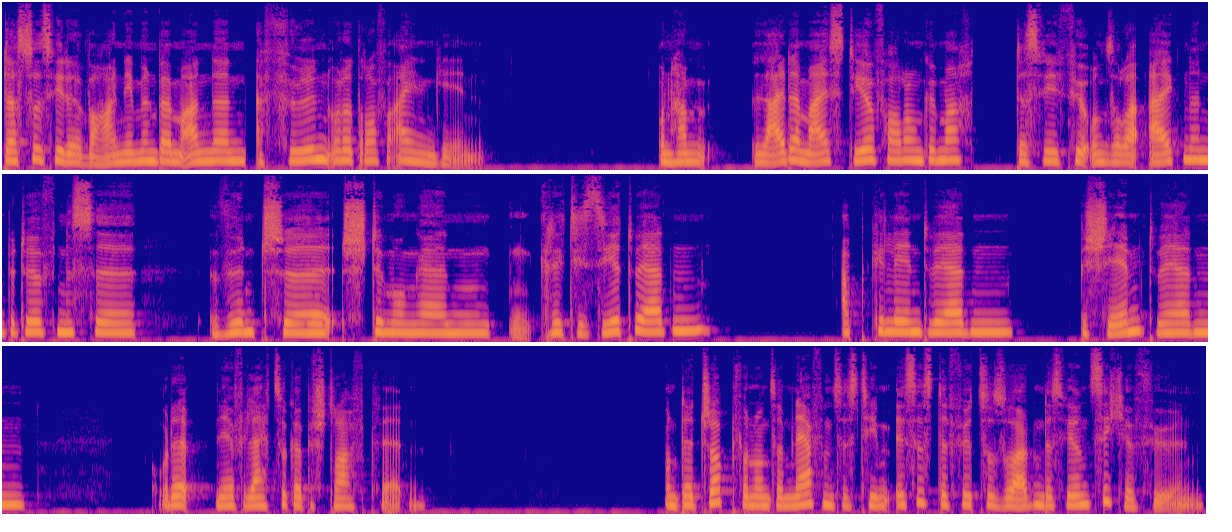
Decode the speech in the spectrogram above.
das, was wir da wahrnehmen beim anderen, erfüllen oder darauf eingehen. Und haben leider meist die Erfahrung gemacht, dass wir für unsere eigenen Bedürfnisse, Wünsche, Stimmungen kritisiert werden, abgelehnt werden, beschämt werden oder ja vielleicht sogar bestraft werden. Und der Job von unserem Nervensystem ist es, dafür zu sorgen, dass wir uns sicher fühlen.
